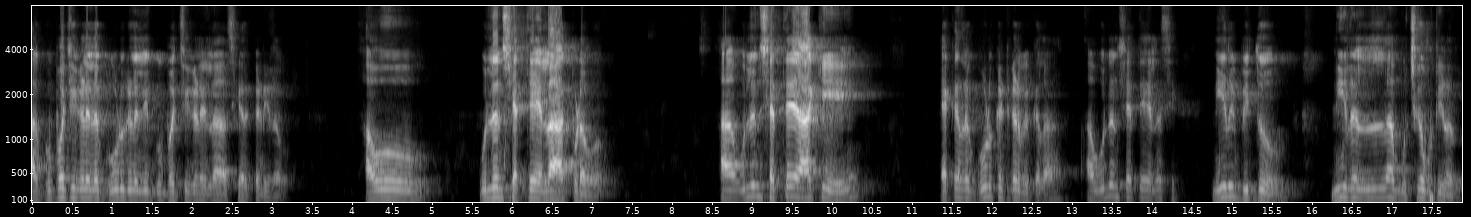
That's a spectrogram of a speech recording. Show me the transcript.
ಆ ಗುಬ್ಬಚ್ಚಿಗಳೆಲ್ಲ, ಗೂಡುಗಳಲ್ಲಿ ಗುಬ್ಬಚ್ಚಿಗಳೆಲ್ಲ ಸೇರ್ಕೊಂಡಿರೋವು. ಅವು ಹುಲ್ಲಿನ ಸೆತ್ತೆ ಎಲ್ಲ ಹಾಕ್ಬಿಡವು. ಆ ಹುಲ್ಲಿನ ಸೆತ್ತೆ ಹಾಕಿ, ಯಾಕಂದ್ರೆ ಗೂಡು ಕಟ್ಕೊಳ್ಬೇಕಲ್ಲ, ಆ ಹುಲ್ಲಿನ ಸೆತ್ತೆ ಎಲ್ಲ ನೀರಿಗೆ ಬಿದ್ದು ನೀರೆಲ್ಲ ಮುಚ್ಕೊಬಿಟ್ಟಿರೋದು.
